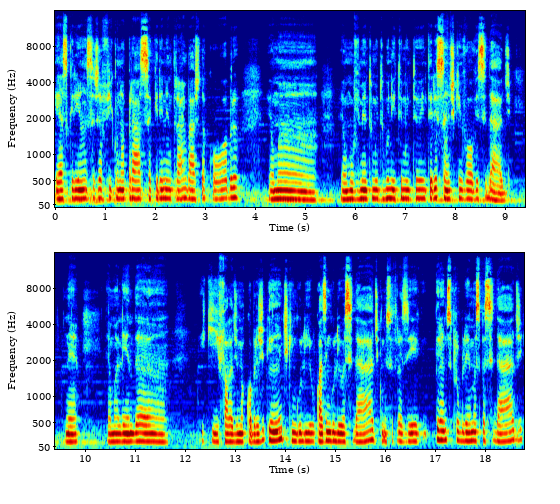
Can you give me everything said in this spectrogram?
É, as crianças já ficam na praça querendo entrar embaixo da cobra. É, uma, é um movimento muito bonito e muito interessante que envolve a cidade. Né? É uma lenda que fala de uma cobra gigante que engoliu, quase engoliu a cidade, começou a trazer grandes problemas para a cidade.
